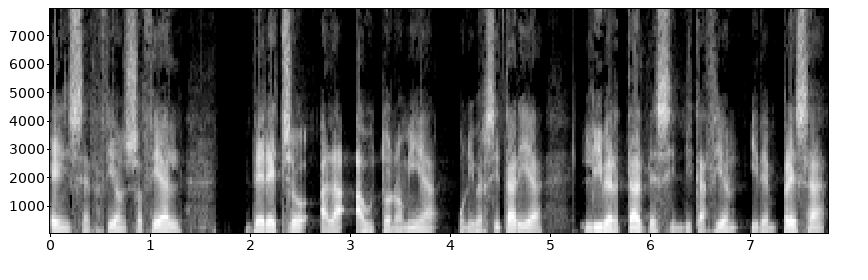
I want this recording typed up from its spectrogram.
e inserción social, derecho a la autonomía universitaria, libertad de sindicación y de empresa,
